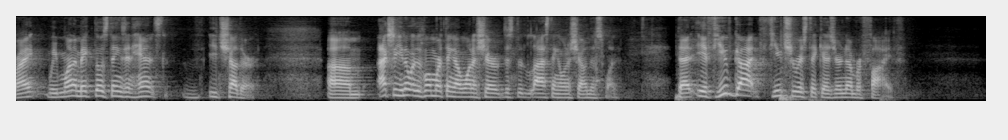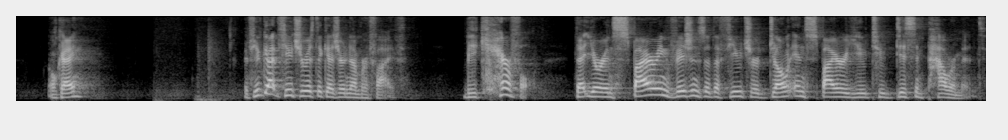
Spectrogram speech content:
Right? We want to make those things enhance each other. Um, actually, you know what? There's one more thing I want to share. Just the last thing I want to share on this one that if you've got futuristic as your number five, okay? If you've got futuristic as your number five, be careful that your inspiring visions of the future don't inspire you to disempowerment.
